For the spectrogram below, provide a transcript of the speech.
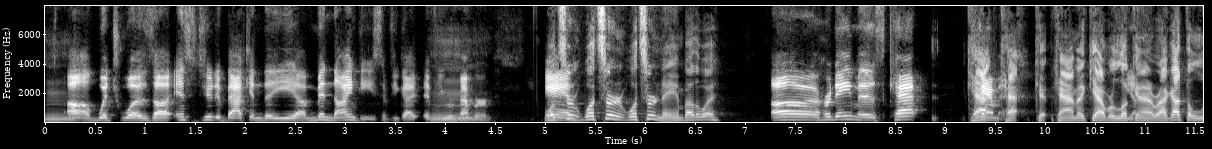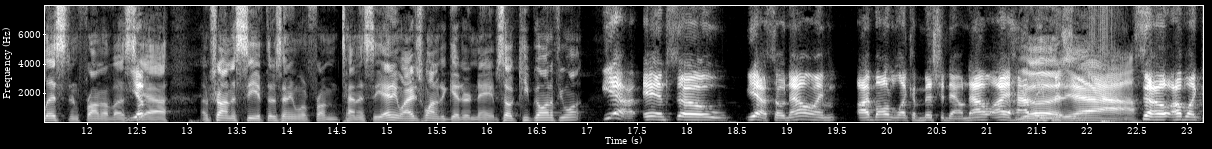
mm. uh, which was uh, instituted back in the uh, mid '90s, if you guys, if you mm. remember. What's and, her What's her What's her name, by the way? Uh, her name is Kat Cammack. Cammack. Yeah, we're looking yep. at her. I got the list in front of us. Yep. Yeah. I'm trying to see if there's anyone from Tennessee. Anyway, I just wanted to get her name. So keep going if you want. Yeah, and so yeah, so now I'm I'm on like a mission now. Now I have Good, a mission. Yeah. So I'm like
